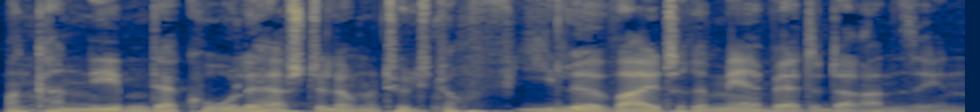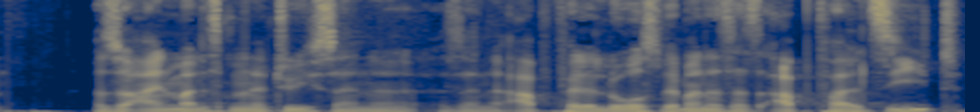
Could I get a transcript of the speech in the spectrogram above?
Man kann neben der Kohleherstellung natürlich noch viele weitere Mehrwerte daran sehen. Also einmal ist man natürlich seine, seine Abfälle los, wenn man das als Abfall sieht.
